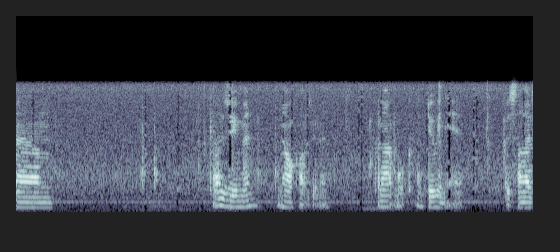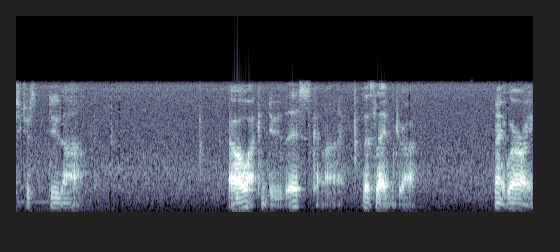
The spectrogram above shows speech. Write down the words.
Um, can I zoom in? No, I can't zoom in. Can I? What can I do in here besides just do that? Oh, I can do this, can I? Let's let him drive. Mate, where are you?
